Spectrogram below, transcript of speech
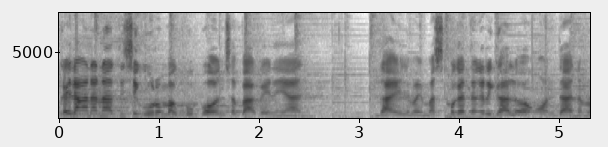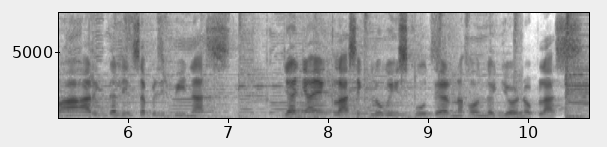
Kailangan na natin siguro mag-move on sa bagay na yan dahil may mas magandang regalo ang Honda na maaaring dalhin sa Pilipinas. Yan nga yung classic looking scooter na Honda Giorno Plus.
